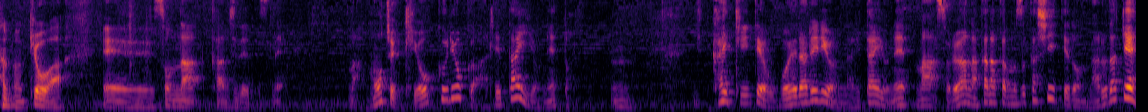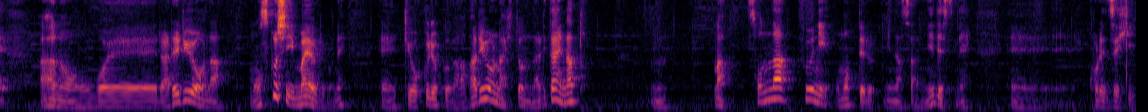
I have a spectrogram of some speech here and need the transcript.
あの今日は、えー、そんな感じでですね、まあ、もうちょい記憶力上げたいよねと。うん一回聞いて覚えられるようになりたいよねまあそれはなかなか難しいけどなるだけあの覚えられるようなもう少し今よりもね、えー、記憶力が上がるような人になりたいなと、うん、まあそんな風に思ってる皆さんにですね、えー、これぜひ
